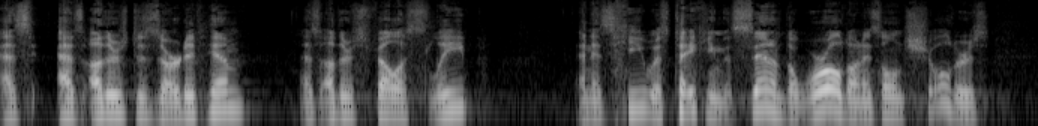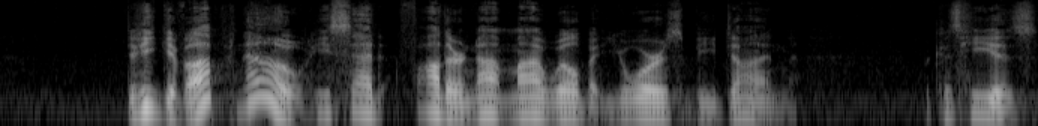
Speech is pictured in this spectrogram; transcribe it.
As, as others deserted him, as others fell asleep, and as he was taking the sin of the world on his own shoulders, did he give up? No. He said, Father, not my will, but yours be done. Because he is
